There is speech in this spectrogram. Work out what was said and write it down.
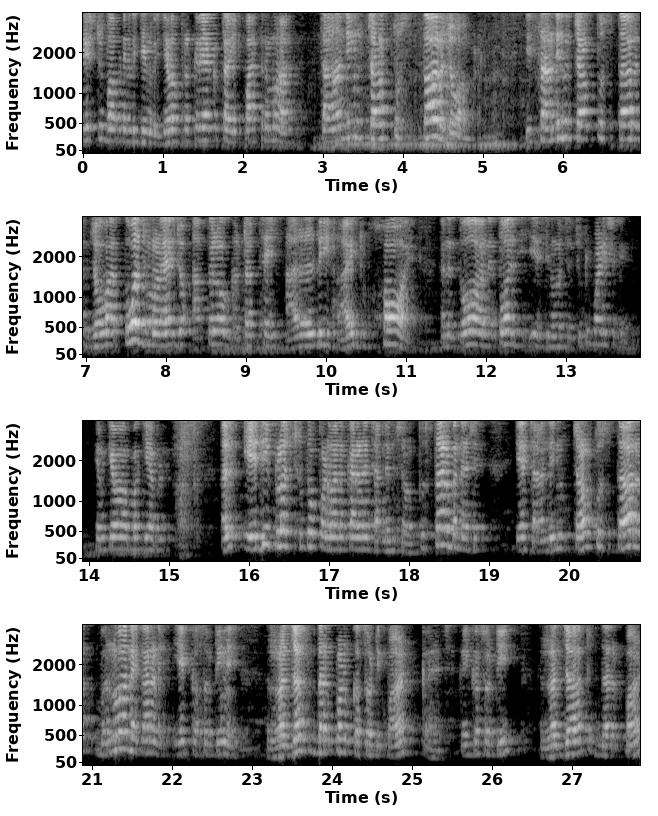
ટેસ્ટ ટ્યુબ આપણે લીધેલું હોય જેમાં પ્રક્રિયા કરતા હોય પાત્રમાં ચાંદીનું ચળકતું સ્તર જોવા મળે. એ ચાંદીનું ચળકતું સ્તર જોવા તો જ મળે જો આપેલો ઘટક છે આલ્ડીહાઇડ હોય. અને તો અને તો જ એ સિલ્વર છે છૂટું પાડી શકે. એમ કહેવા માંગીએ આપણે. અને એજી પ્લસ છૂટો પડવાના કારણે ચાંદીનું ચળકતું સ્તર બને છે. એ ચાંદીનું ચળકતું સ્તર બનવાને કારણે એ કસોટીને રજત દર્પણ કસોટી પણ કહે છે. કઈ કસોટી? રજત દર્પણ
